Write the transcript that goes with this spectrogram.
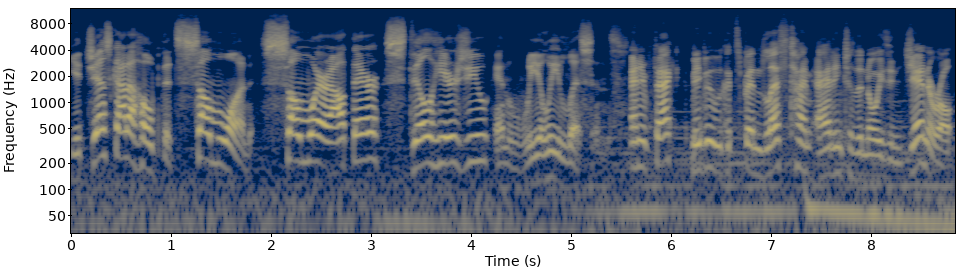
You just gotta hope that someone, somewhere out there, still hears you and really listens. And in fact, maybe we could spend less time adding to the noise in general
